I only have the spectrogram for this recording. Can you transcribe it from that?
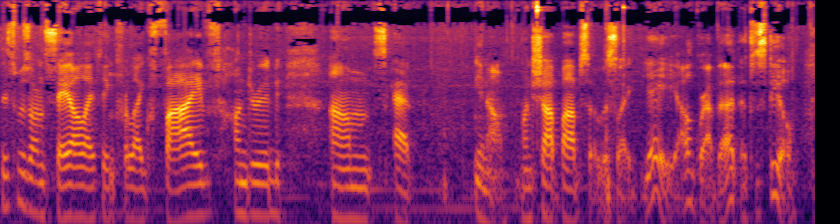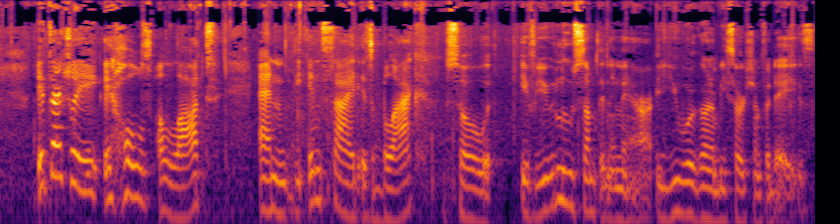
This was on sale, I think, for like 500 um, at, you know, on Shopbop. So it was like, yay, I'll grab that. That's a steal. It's actually, it holds a lot and the inside is black. So if you lose something in there, you are going to be searching for days.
